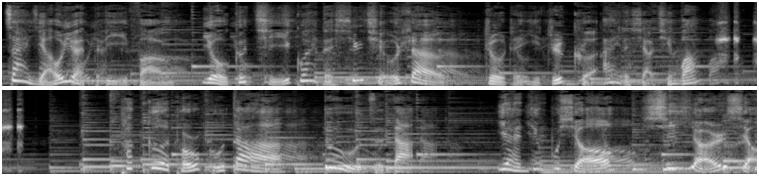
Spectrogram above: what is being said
在遥远的地方，有个奇怪的星球上，住着一只可爱的小青蛙。它个头不大，肚子大，眼睛不小，心眼儿小，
